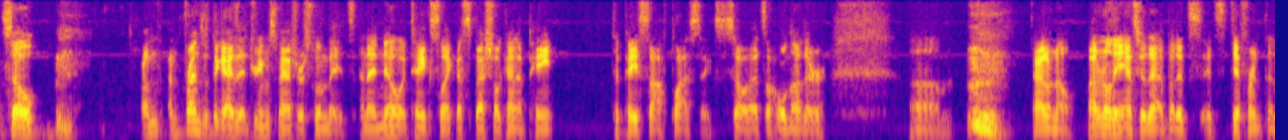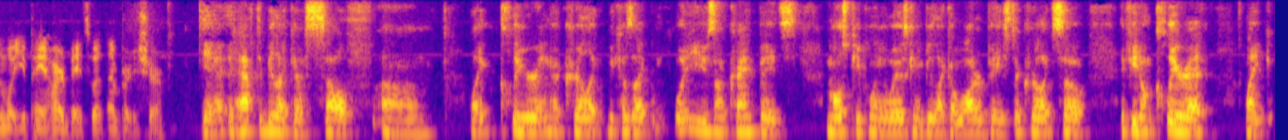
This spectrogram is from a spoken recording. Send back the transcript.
so. I'm I'm friends with the guys at Dream Smasher Swim Baits, and I know it takes like a special kind of paint to paste soft plastics. So that's a whole nother. Um, I don't know. I don't know the answer to that, but it's it's different than what you paint hard baits with. I'm pretty sure. Yeah, it'd have to be like a self, um, like clearing acrylic because like what you use on crankbaits, most people anyway is going to be like a water based acrylic. So if you don't clear it, like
